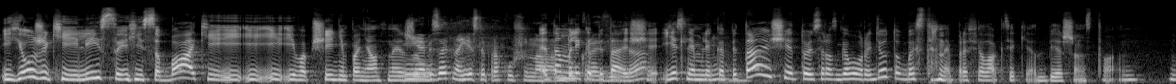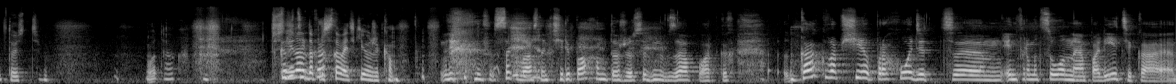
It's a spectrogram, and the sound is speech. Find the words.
И ежики, и лисы, и собаки, и, и, и, и вообще непонятные животные. Не обязательно, если прокушено Это млекопитающие. Да? Если млекопитающие, mm-hmm. то есть разговор идет об экстренной профилактике от бешенства. Ну, то есть вот так. Скажите, не надо как... приставать к ежикам. Согласна, к черепахам тоже, особенно в зоопарках. Как вообще проходит э, информационная политика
